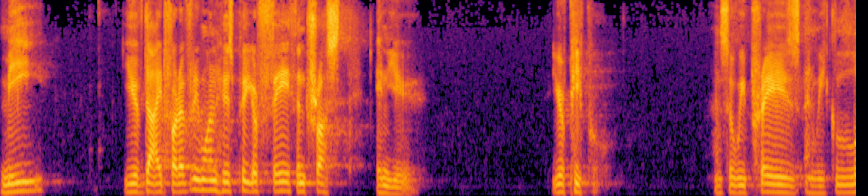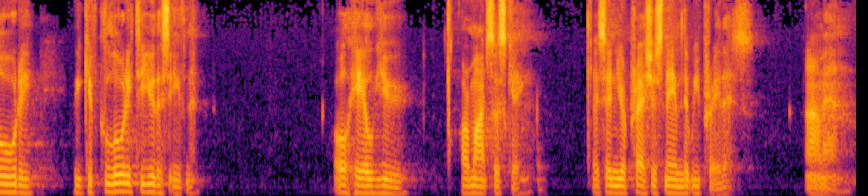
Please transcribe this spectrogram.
me. You have died for everyone who's put your faith and trust in you, your people. And so we praise and we glory, we give glory to you this evening. All hail you, our matchless King. It's in your precious name that we pray this. Amen.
